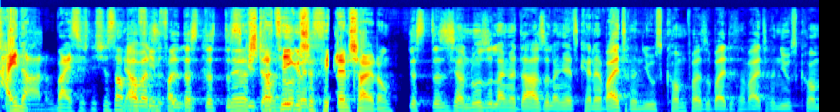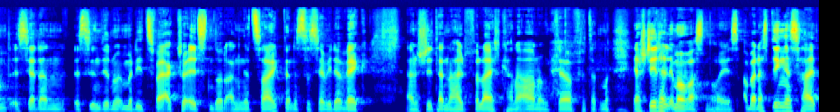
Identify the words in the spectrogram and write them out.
keine Ahnung, weiß ich nicht. Ist ja, auf jeden das, Fall das, das, eine strategische nur, Fehlentscheidung. Das, das ist ja nur so lange da, solange jetzt keine weitere News kommt, weil sobald jetzt eine weitere News kommt, ist ja dann, es sind ja nur immer die zwei aktuellsten dort angezeigt, dann ist das ja wieder weg. Dann steht dann halt vielleicht, keine Ahnung, Cleverfit hat man, ja, steht halt immer was Neues. Aber das Ding ist halt,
